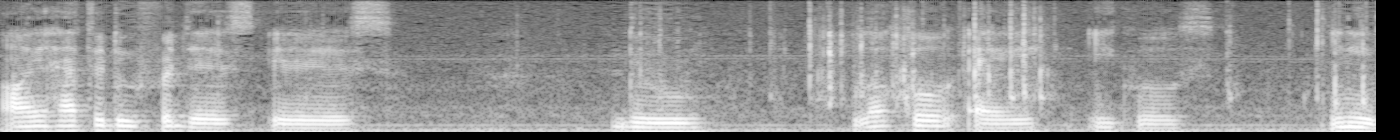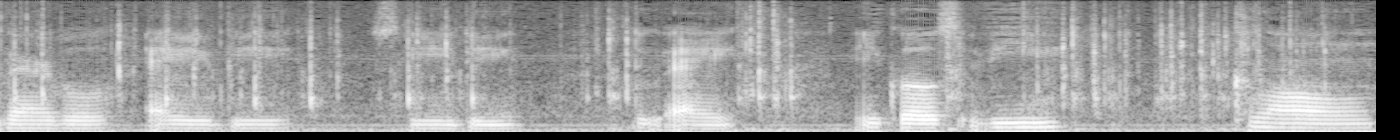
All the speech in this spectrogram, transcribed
all you have to do for this is do local a equals any variable a b c d do a equals v clone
